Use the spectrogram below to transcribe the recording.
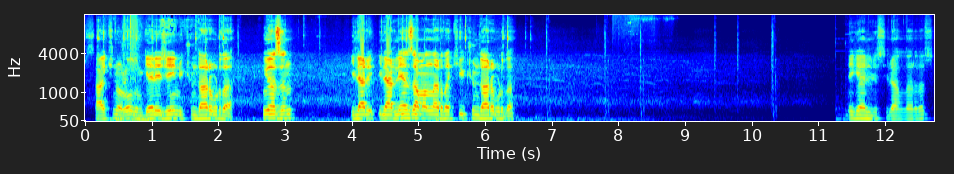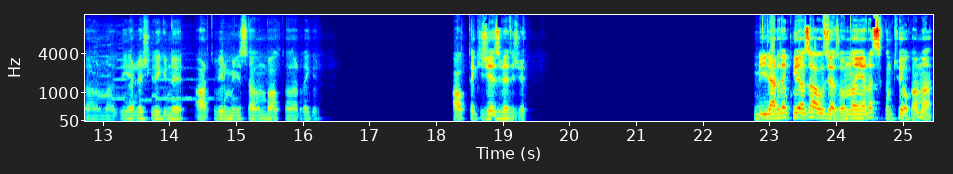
Sakin ol oğlum. Geleceğin hükümdarı burada. Bu yazın iler, ilerleyen zamanlardaki hükümdarı burada. Legalli silahlarda savunma. Yerleşkide günde artı bir milis alın baltalarda gör. Alttaki cezbedici. Bir ileride kuyazı alacağız. Ondan yana sıkıntı yok ama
